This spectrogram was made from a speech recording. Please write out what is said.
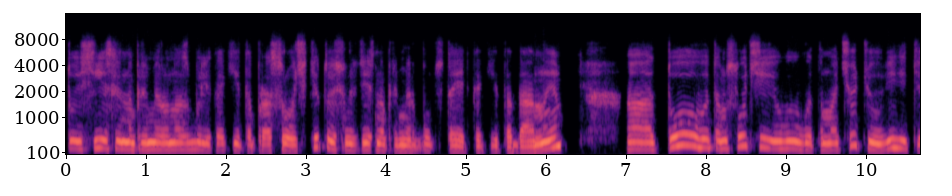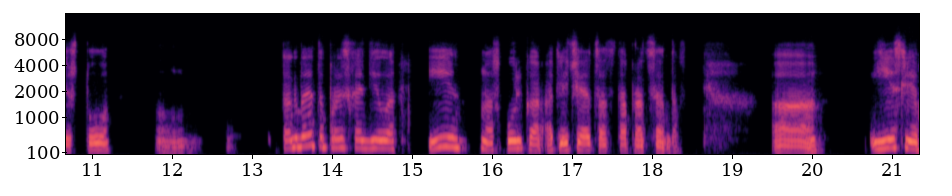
То есть, если, например, у нас были какие-то просрочки, то есть вот здесь, например, будут стоять какие-то данные, а, то в этом случае вы в этом отчете увидите, что когда это происходило и насколько отличается от 100%. А, если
